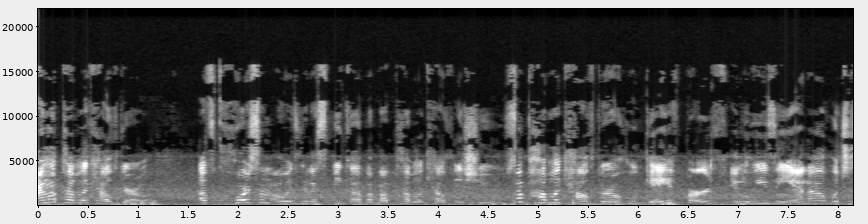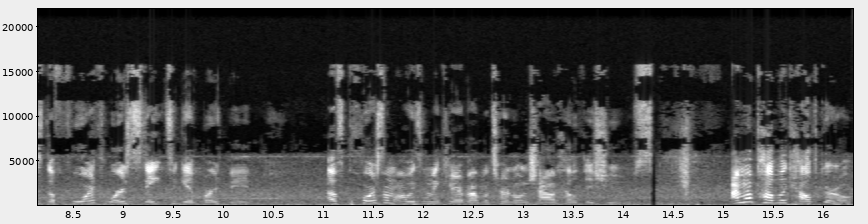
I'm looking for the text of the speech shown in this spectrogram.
I'm a public health girl. Of course, I'm always going to speak up about public health issues. I'm a public health girl who gave birth in Louisiana, which is the fourth worst state to give birth in. Of course, I'm always going to care about maternal and child health issues. I'm a public health girl.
